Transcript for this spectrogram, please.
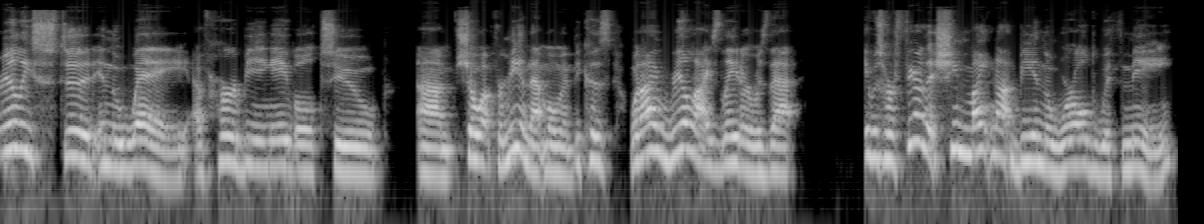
really stood in the way of her being able to um, show up for me in that moment because what i realized later was that it was her fear that she might not be in the world with me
